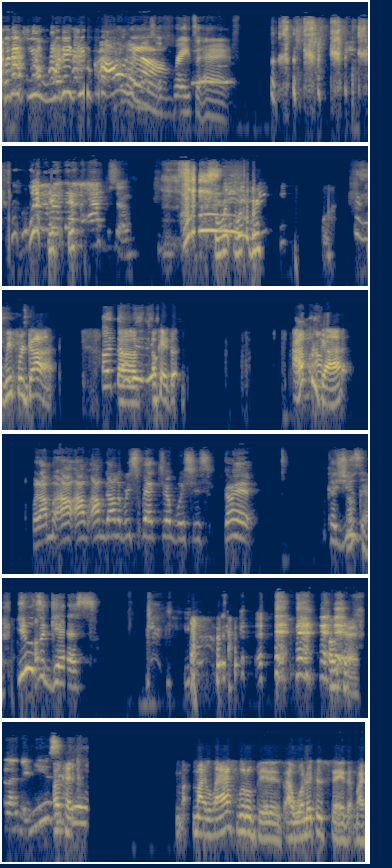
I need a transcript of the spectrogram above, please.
What did you What did you call I was him? afraid to ask. We'll about that after show. we, we, we, we forgot. Oh, no, Uh, okay. The, I I'm- I'm- forgot. But I'm I'm I'm gonna respect your wishes. Go ahead, cause you's Okay. you's a guest. Okay. Like the music. Okay. my- my last little bit is I wanted to say that my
